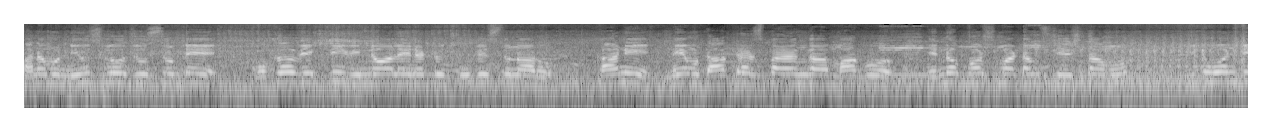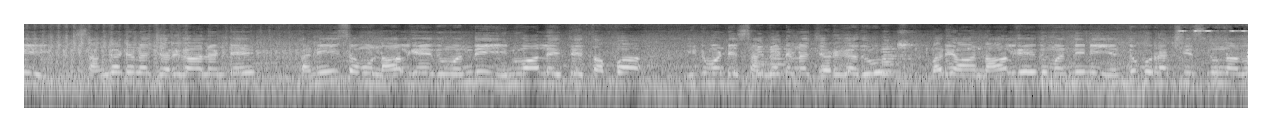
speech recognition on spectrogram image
మనము న్యూస్లో చూస్తుంటే ఒక వ్యక్తి ఇన్వాల్వ్ అయినట్టు చూపిస్తున్నారు. కానీ మేము డాక్టర్స్ పరంగా మాకు ఎన్నో పోస్ట్ మార్టమ్స్ చేస్తాము. ఇటువంటి సంఘటన జరగాలంటే కనీసము నాలుగైదు మంది ఇన్వాల్వ్ అయితే తప్ప ఇటువంటి సంఘటన జరగదు. మరి ఆ నాలుగైదు మందిని ఎందుకు రక్షిస్తున్నారు?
